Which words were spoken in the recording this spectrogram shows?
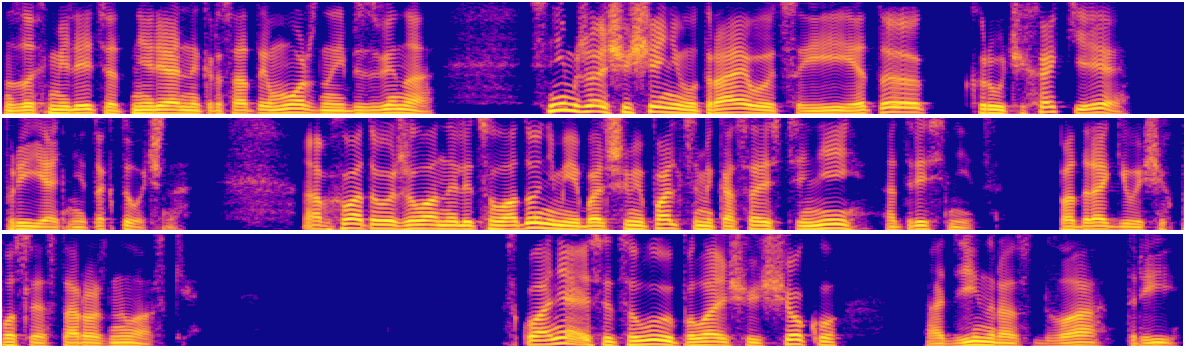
Захмелеть от нереальной красоты можно и без вина — с ним же ощущения утраиваются, и это круче хоккея. Приятнее так точно. Обхватываю желанное лицо ладонями и большими пальцами касаясь теней от ресниц, подрагивающих после осторожной ласки. Склоняюсь и целую пылающую щеку один раз, два, три.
